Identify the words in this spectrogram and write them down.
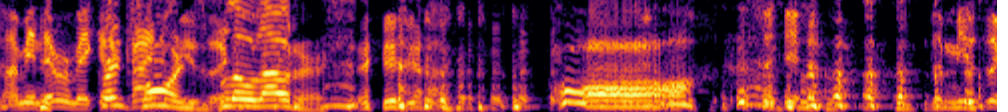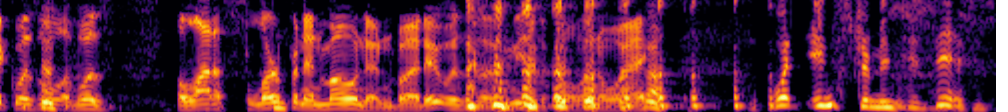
I mean, they were making French a kind of horns, music. blow louder. Oh. the music was a, was a lot of slurping and moaning, but it was uh, musical in a way. what instrument is this?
